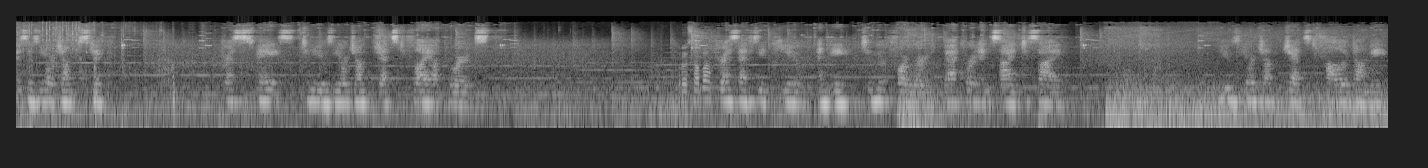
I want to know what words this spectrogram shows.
This is your jump stick. Press space to use your jump jets to fly upwards. Press apa? Press and E to move forward, backward, and side to side. Use your jump jets to follow Donnie.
